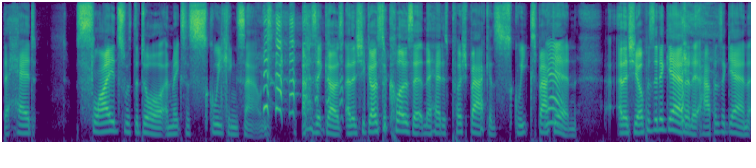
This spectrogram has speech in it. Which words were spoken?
the head slides with the door and makes a squeaking sound as it goes. And then she goes to close it, and the head is pushed back and squeaks back Yeah. in. And then she opens it again, and it happens again,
